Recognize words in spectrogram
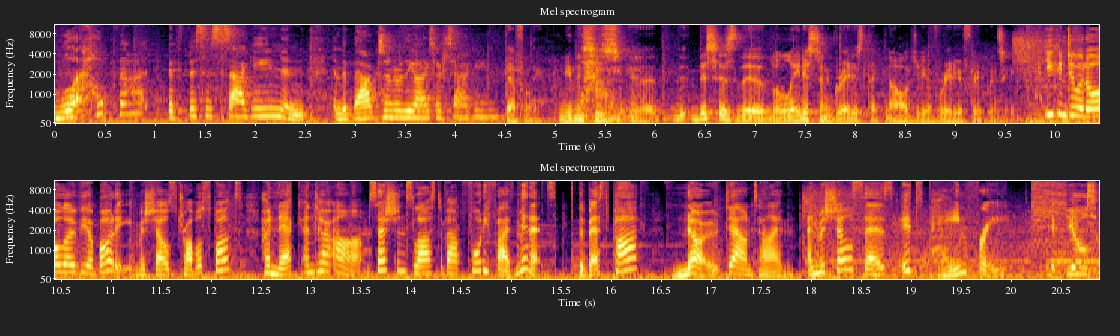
will it help that? If this is sagging and, and the bags under the eyes are sagging? Definitely. I mean, this is uh, th- this is the, the latest and greatest technology of radio frequency. You can do it all over your body. Michelle's trouble spots, her neck and her arm. Sessions last about 45 minutes. The best part? No downtime. And Michelle says it's pain-free. It feels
